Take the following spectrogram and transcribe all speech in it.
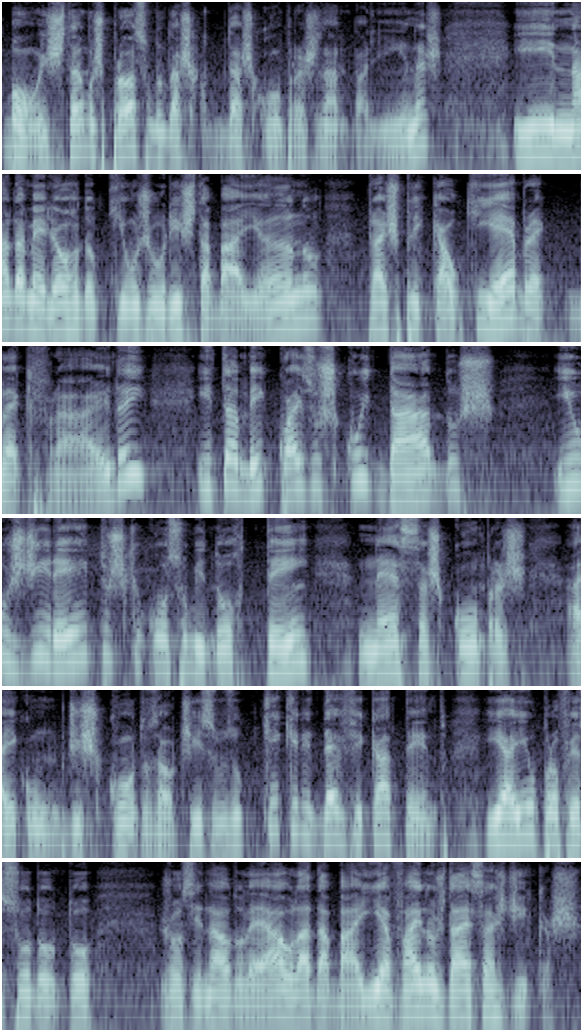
Bom, estamos próximos das, das compras natalinas e nada melhor do que um jurista baiano para explicar o que é Black Friday e também quais os cuidados e os direitos que o consumidor tem nessas compras aí com descontos altíssimos, o que, que ele deve ficar atento. E aí o professor doutor Josinaldo Leal, lá da Bahia, vai nos dar essas dicas.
